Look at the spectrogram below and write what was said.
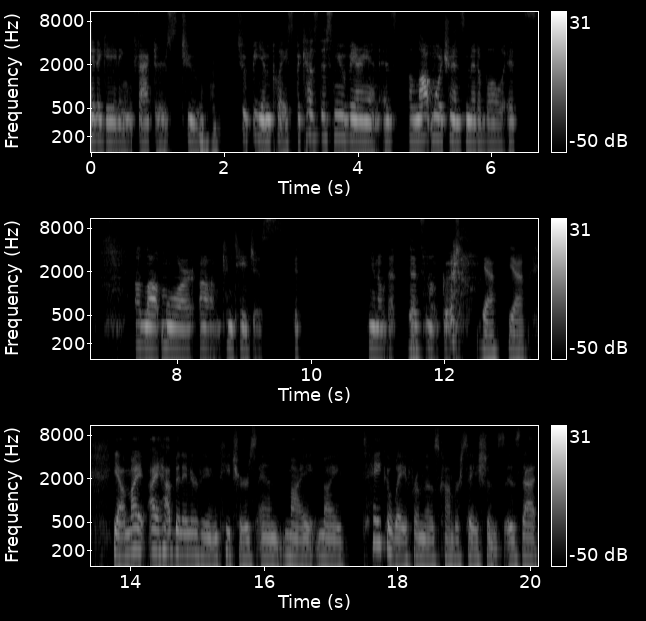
mitigating factors to Mhm. to be in place because this new variant is a lot more transmittable it's a lot more um, contagious you know that that's not good Yeah, yeah. Yeah, my I have been interviewing teachers and my my takeaway from those conversations is that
